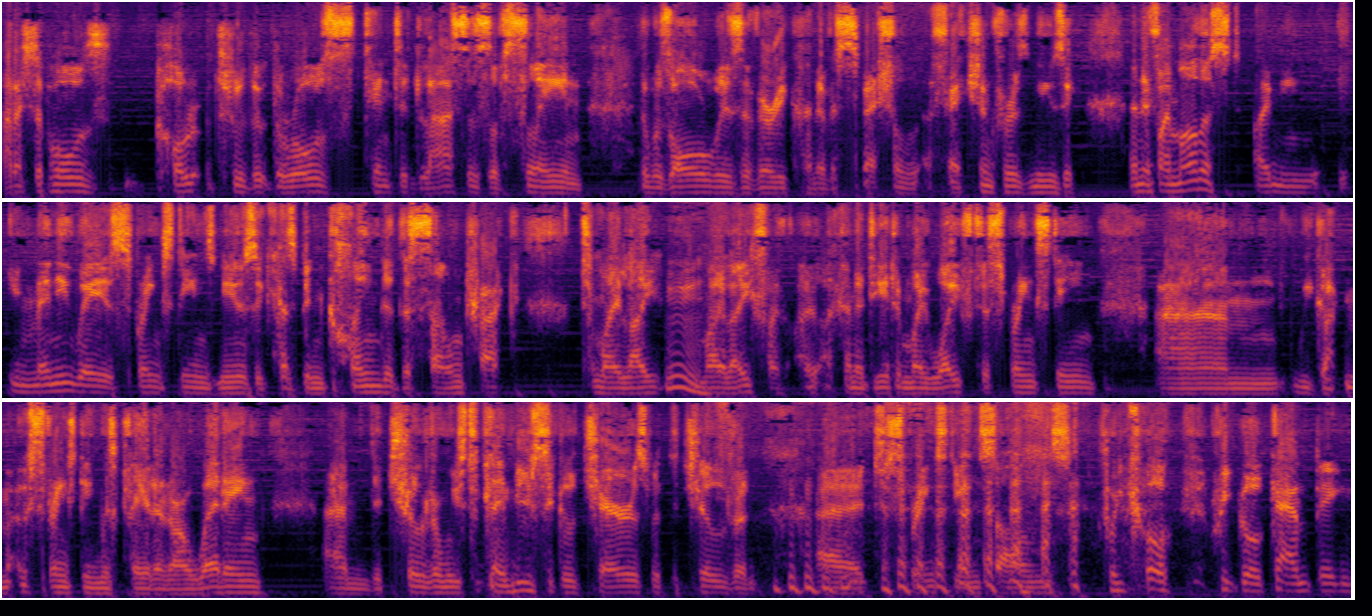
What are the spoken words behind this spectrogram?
And I suppose color, through the, the rose tinted glasses of Slane, there was always a very kind of a special affection for his music. And if I'm honest, I mean, in many ways, Springsteen's music has been kind of the soundtrack to my life. My life. I, I, I kind of dated my wife to Springsteen. Um, we got Springsteen was played at our wedding. Um, the children we used to play musical chairs with the children uh, to Springsteen songs. We go we go camping,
